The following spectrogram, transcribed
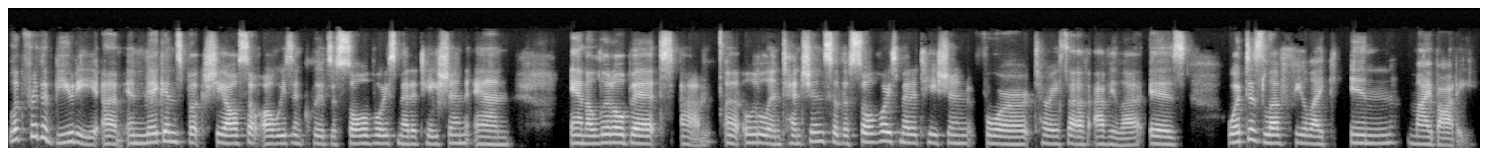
look for the beauty. Um, in Meggan's book she also always includes a soul voice meditation and and a little bit um, a little intention. So the soul voice meditation for teresa of avila is what does love feel like in my body?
